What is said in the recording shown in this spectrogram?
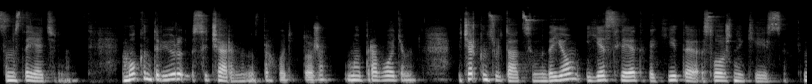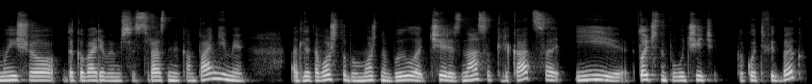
самостоятельно. Мок интервью с HR у нас проходит тоже, мы проводим. HR-консультации мы даем, если это какие-то сложные кейсы. Мы еще договариваемся с разными компаниями а, для того, чтобы можно было через нас откликаться и точно получить какой-то фидбэк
